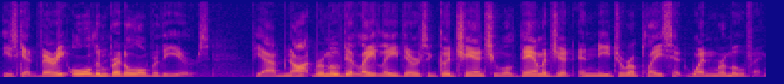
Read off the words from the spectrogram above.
These get very old and brittle over the years. If you have not removed it lately, there is a good chance you will damage it and need to replace it when removing.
